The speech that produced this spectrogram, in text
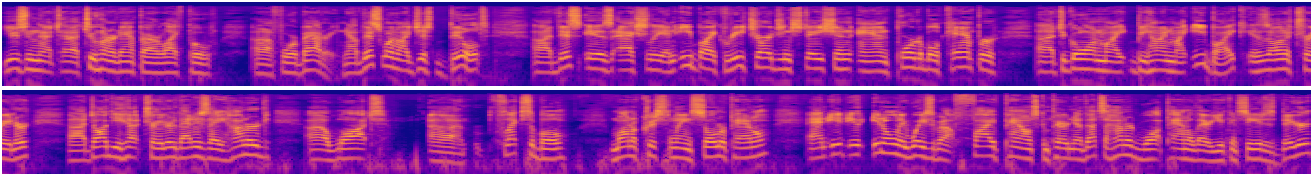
using that uh, 200 amp hour LiFePO uh, 4 battery. Now this one I just built. Uh, this is actually an e-bike recharging station and portable camper uh, to go on my behind my e-bike. It is on a trailer, uh, doggy hut trailer. That is a 100 uh, watt uh, flexible monocrystalline solar panel, and it, it, it, only weighs about five pounds compared. Now that's a hundred watt panel there. You can see it is bigger,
